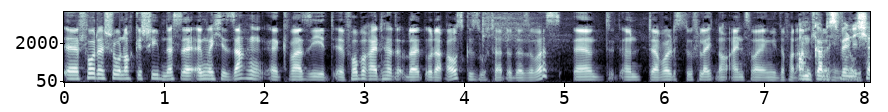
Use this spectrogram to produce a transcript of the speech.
äh, vor der Show noch geschrieben, dass er irgendwelche Sachen äh, quasi äh, vorbereitet hat oder, oder rausgesucht hat oder sowas. Äh, und da wolltest du vielleicht noch ein, zwei irgendwie davon Um. Gottes Willen, ich,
